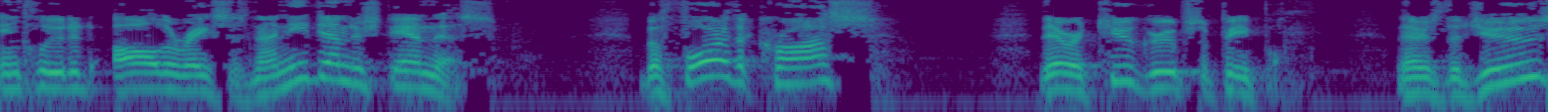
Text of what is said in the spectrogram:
included all the races. Now, I need to understand this. Before the cross, there were two groups of people there's the Jews,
